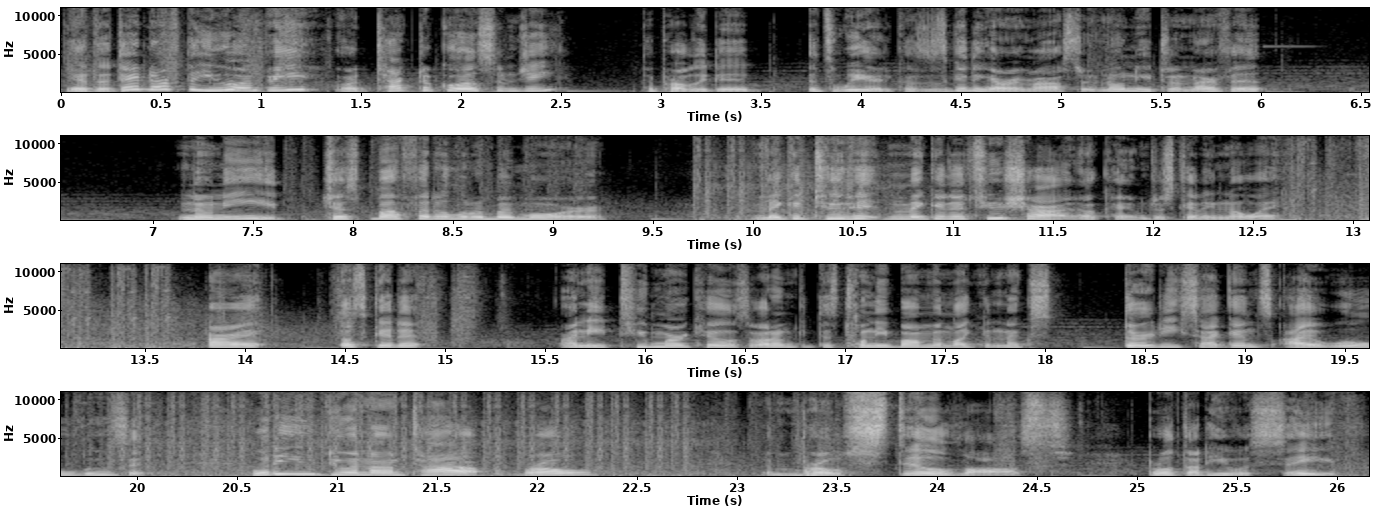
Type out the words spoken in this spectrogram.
Yeah, did they nerf the UMP or tactical SMG? They probably did. It's weird because it's getting a remaster. No need to nerf it. No need. Just buff it a little bit more. Make it two hit and make it a two shot. Okay, I'm just kidding. No way. Alright, let's get it. I need two more kills. If I don't get this 20 bomb in like the next 30 seconds, I will lose it. What are you doing on top, bro? Bro, still lost. Bro thought he was safe.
